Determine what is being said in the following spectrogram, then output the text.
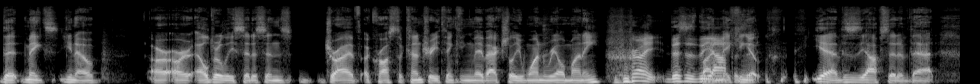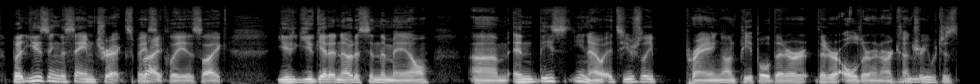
that makes you know our, our elderly citizens drive across the country thinking they've actually won real money Right. This is the opposite. making it yeah this is the opposite of that but using the same tricks basically is like you you get a notice in the mail um and these you know it's usually preying on people that are that are older in our Mm-hmm. country which is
